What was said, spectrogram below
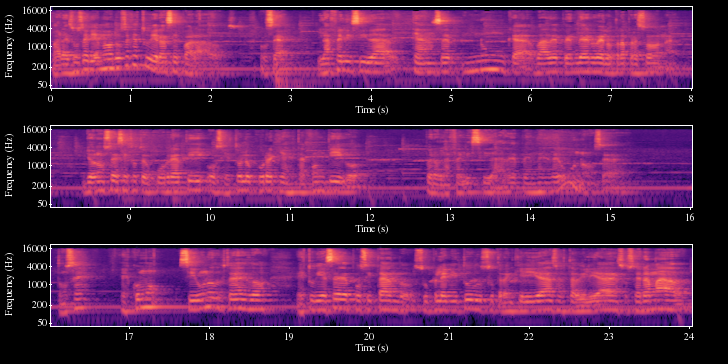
Para eso sería mejor que estuvieran separados. O sea, la felicidad, cáncer, nunca va a depender de la otra persona. Yo no sé si esto te ocurre a ti o si esto le ocurre a quien está contigo, pero la felicidad depende de uno. O sea, entonces es como si uno de ustedes dos estuviese depositando su plenitud, su tranquilidad, su estabilidad en su ser amado.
